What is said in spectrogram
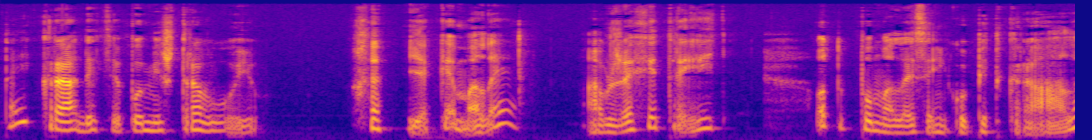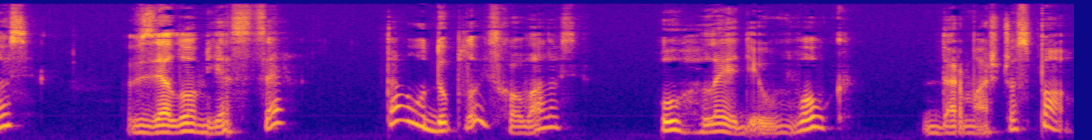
та й крадеться поміж травою. Ха, яке мале, а вже хитрить. От помалесеньку підкралось, взяло м'ясце та у дупло й сховалось. Угледів вовк, дарма що спав,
